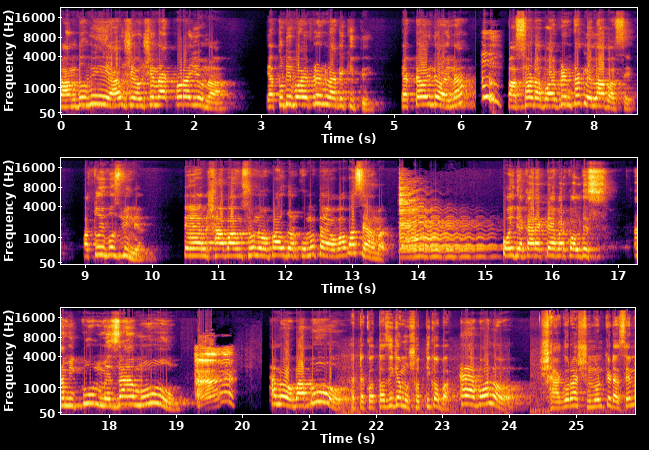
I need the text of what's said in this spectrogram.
বান্ধবী আউসে আউসে নাক ফরাইও না। এতটি বয়ফ্রেন্ড লাগে কিতে? একটা হইলে হয় না? পাঁচ ছটা বয়ফ্রেন্ড থাকলে লাভ আছে। আর তুই বুঝবি না। তেল সাবান সোনো পাউডার কোনো তাই অভাব আছে আমার। ওই দেখ আর একটা আবার কল দিস। আমি কুমে যামু। হ্যালো বাবু। একটা কথা জিজ্ঞামু সত্যি কবা? হ্যাঁ বলো। সাগর আর সুমন সুমনকে ডাসেন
